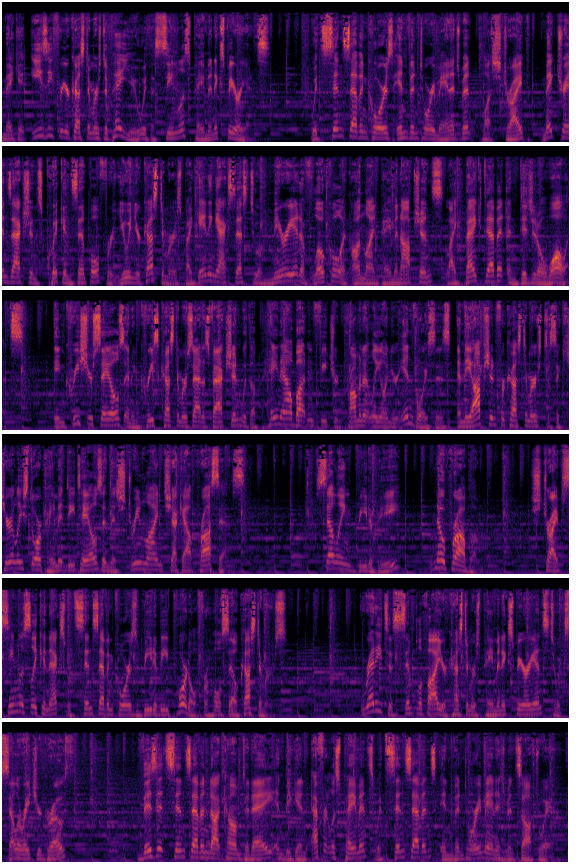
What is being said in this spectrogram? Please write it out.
Make it easy for your customers to pay you with a seamless payment experience. With Cin7 Core's inventory management plus Stripe, make transactions quick and simple for you and your customers by gaining access to a myriad of local and online payment options like bank debit and digital wallets. Increase your sales and increase customer satisfaction with a Pay Now button featured prominently on your invoices and the option for customers to securely store payment details in this streamlined checkout process. Selling B2B? No problem. Stripe seamlessly connects with Cin7 Core's B2B portal for wholesale customers. Ready to simplify your customers' payment experience to accelerate your growth? Visit cin7.com today and begin effortless payments with Cin7's inventory management software.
